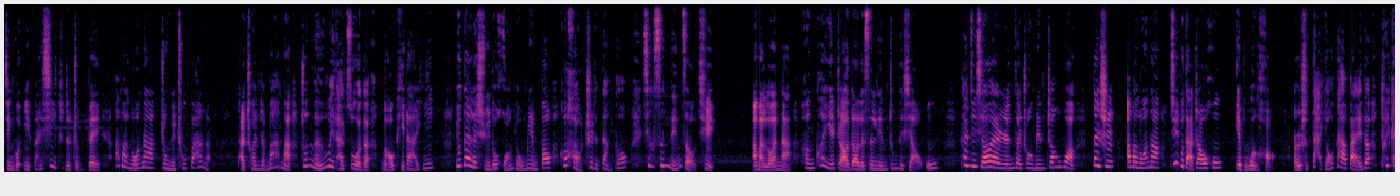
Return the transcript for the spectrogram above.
经过一番细致的准备，阿玛罗娜终于出发了。她穿着妈妈专门为她做的毛皮大衣，又带了许多黄油面包和好吃的蛋糕，向森林走去。阿玛罗娜很快也找到了森林中的小屋。看见小矮人在窗边张望，但是阿玛罗娜既不打招呼，也不问好，而是大摇大摆地推开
